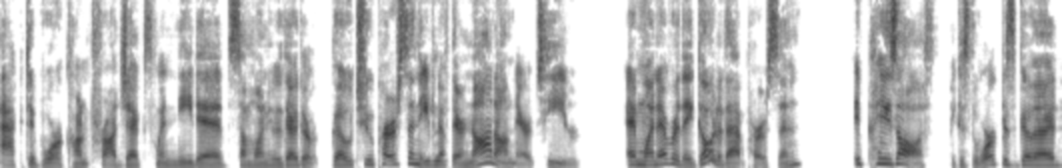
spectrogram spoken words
active work on projects when needed, someone who they're their go-to person, even if they're not on their team. And whenever they go to that person, it pays off because the work is good.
